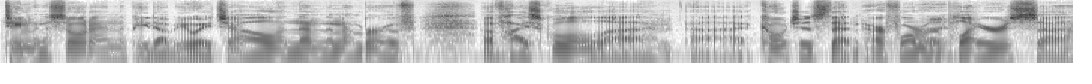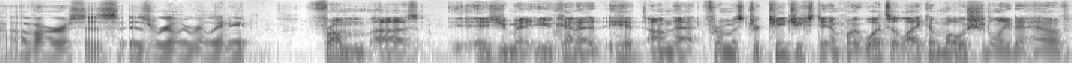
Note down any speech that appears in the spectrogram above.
Team Minnesota and the PWHL, and then the number of of high school uh, uh, coaches that are former right. players uh, of ours is is really really neat from uh, as you met, you kind of hit on that from a strategic standpoint. What's it like emotionally to have?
